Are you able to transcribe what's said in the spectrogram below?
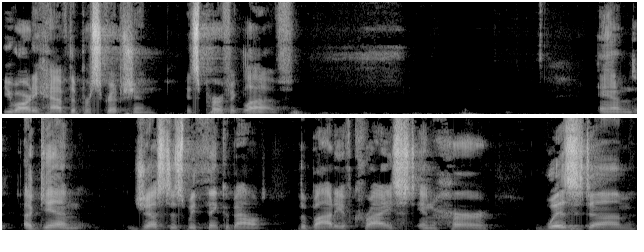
you already have the prescription. It's perfect love. And again, just as we think about the body of Christ in her wisdom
